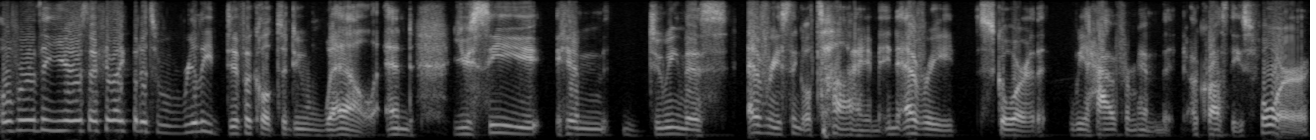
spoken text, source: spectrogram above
over the years, I feel like, but it's really difficult to do well. And you see him doing this every single time in every score that we have from him that, across these four.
